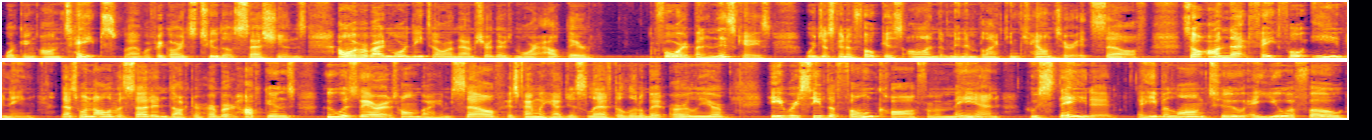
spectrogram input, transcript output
working on tapes uh, with regards to those sessions. I won't provide more detail on that. I'm sure there's more out there for it. But in this case, we're just going to focus on the Men in Black encounter itself. So on that fateful evening, that's when all of a sudden Dr. Herbert Hopkins, who was there at home by himself, his family had just left a little bit earlier, he received a phone call from a man who stated that he belonged to a UFO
